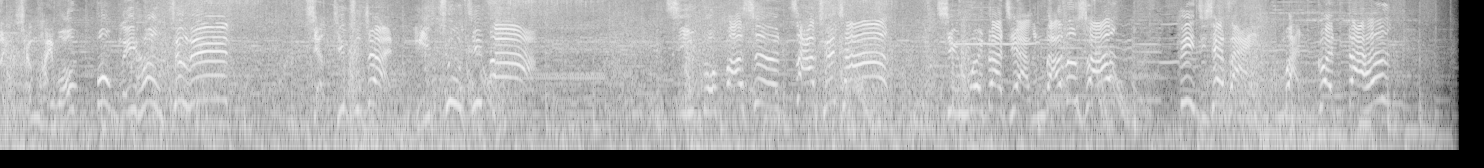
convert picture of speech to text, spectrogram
最强海王凤雷号降临奖金之战一触即发激光发射炸全场千万大奖拿到手立即下载？满贯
